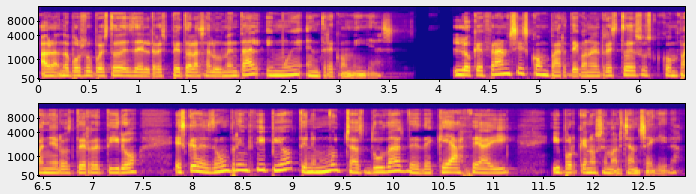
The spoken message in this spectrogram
Hablando, por supuesto, desde el respeto a la salud mental y muy entre comillas. Lo que Francis comparte con el resto de sus compañeros de retiro es que desde un principio tiene muchas dudas de, qué hace ahí y por qué no se marcha enseguida.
